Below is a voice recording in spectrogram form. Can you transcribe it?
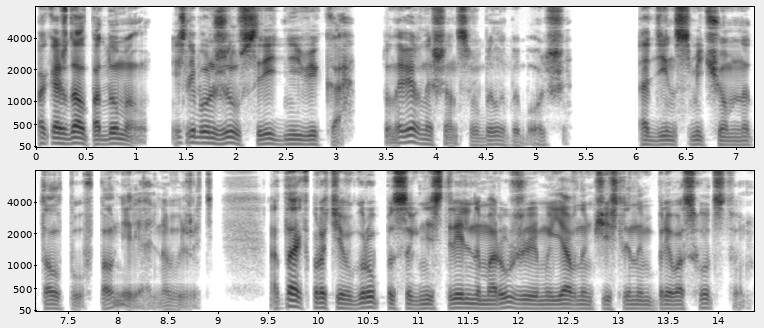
Пока ждал, подумал, если бы он жил в средние века, то, наверное, шансов было бы больше. Один с мечом на толпу вполне реально выжить. А так, против группы с огнестрельным оружием и явным численным превосходством,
